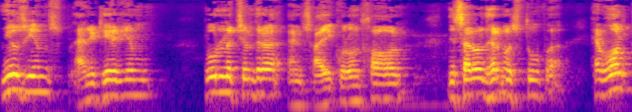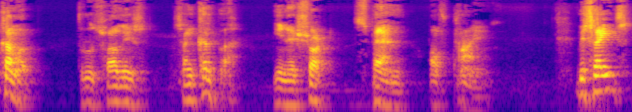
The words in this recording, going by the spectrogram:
Museums, planetarium, Purnachandra and Sai Kulwant Hall, the Sarvadharma Stupa have all come up through Swami's Sankalpa in a short span of time. Besides,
